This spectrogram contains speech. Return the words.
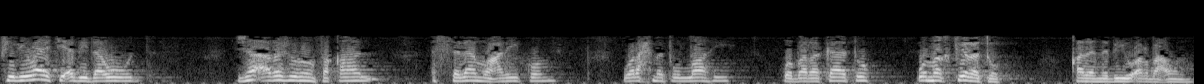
في رواية أبي داود جاء رجل فقال السلام عليكم ورحمة الله وبركاته ومغفرته. قال النبي أربعون.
